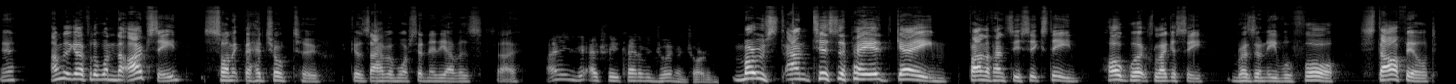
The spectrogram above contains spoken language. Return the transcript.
Yeah, I'm going to go for the one that I've seen Sonic the Hedgehog 2, because I haven't watched any of the others. So. I actually kind of enjoyed Uncharted. Most anticipated game Final Fantasy 16, Hogwarts Legacy, Resident Evil 4, Starfield,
